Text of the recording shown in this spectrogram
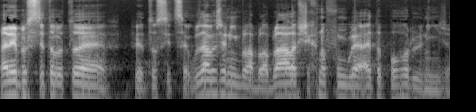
Tady prostě to, to je, je to sice uzavřený, bla, bla, bla, ale všechno funguje a je to pohodlný, že?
